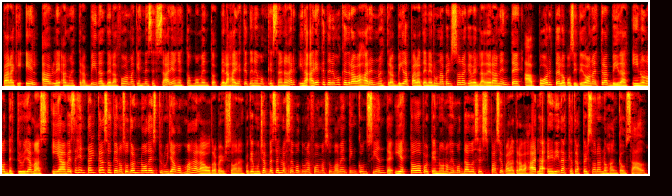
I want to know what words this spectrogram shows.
para que Él hable a nuestras vidas de la forma que es necesaria en estos momentos, de las áreas que tenemos que sanar y las áreas que tenemos que trabajar en nuestras vidas para tener una persona que verdaderamente aporte lo positivo a nuestras vidas y no nos destruya más. Y a veces en tal caso que nosotros no destruyamos más a la otra persona, porque muchas veces lo hacemos de una forma sumamente inconsciente y es todo porque no nos hemos dado ese espacio para trabajar las heridas que otras personas nos han causado.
